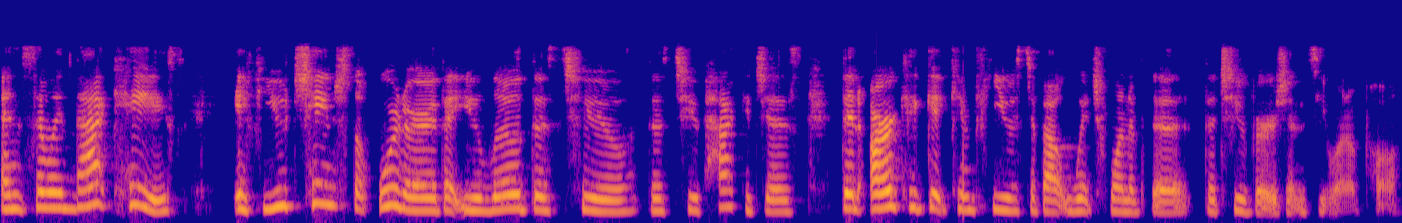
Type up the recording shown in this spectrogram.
And so in that case, if you change the order that you load those two those two packages, then R could get confused about which one of the, the two versions you want to pull.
